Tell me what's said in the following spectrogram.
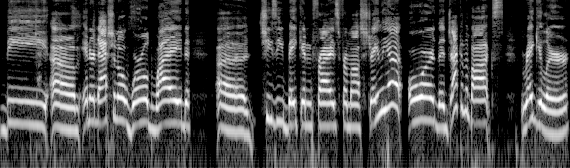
The um international worldwide uh cheesy bacon fries from Australia or the Jack in the Box regular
